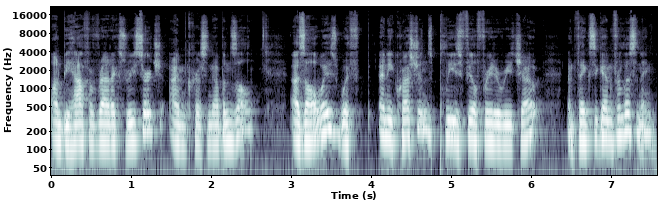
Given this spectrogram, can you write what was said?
On behalf of Radix Research, I'm Chris Nebenzahl. As always, with any questions, please feel free to reach out, and thanks again for listening.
